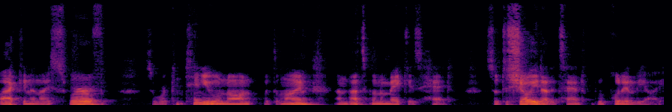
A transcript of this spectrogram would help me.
back in a nice swerve. So we're continuing on with the line and that's going to make his head. So to show you that it's head we'll put in the eye.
